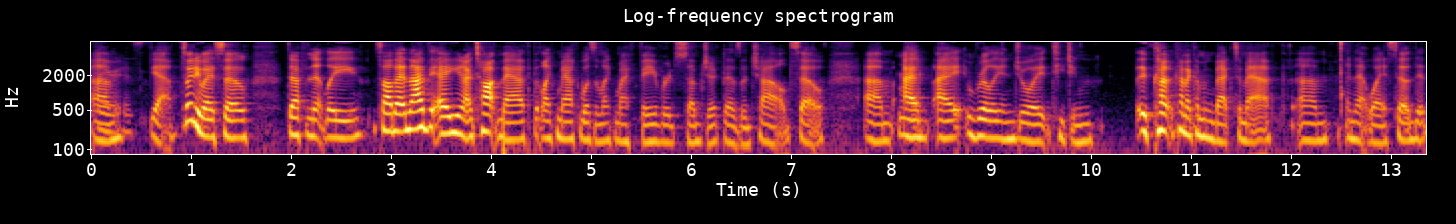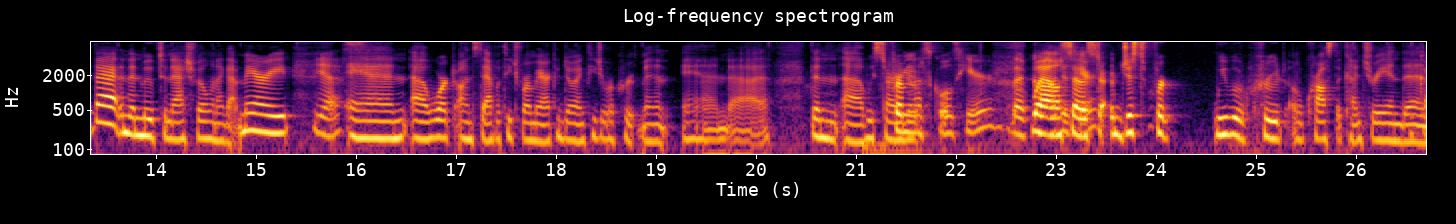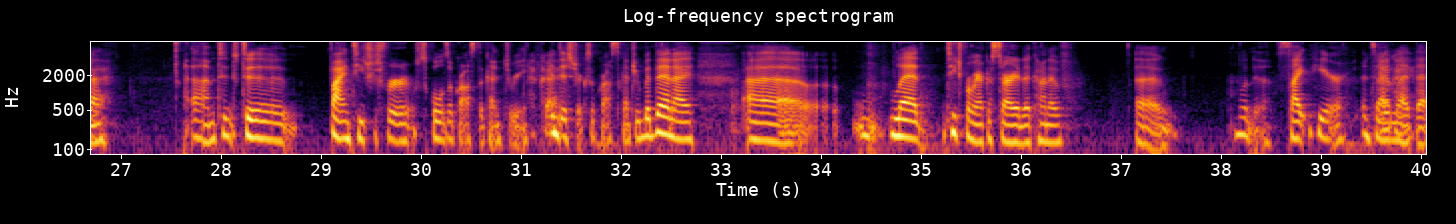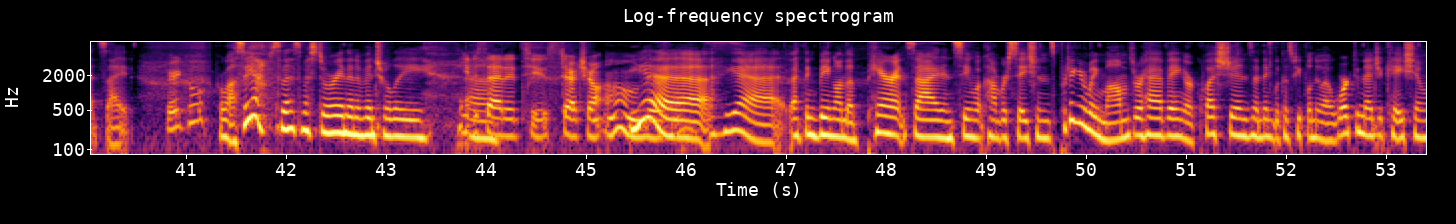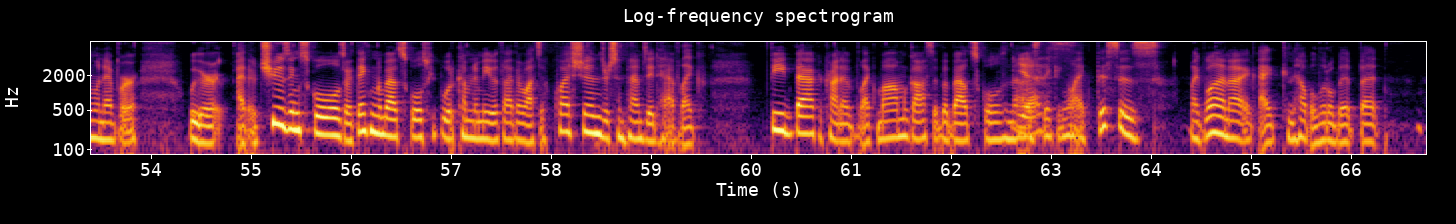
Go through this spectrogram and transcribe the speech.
um, There is. yeah. So anyway, so definitely saw that, and I, I, you know, I taught math, but like math wasn't like my favorite subject as a child. So, um, Right. I, I really enjoyed teaching. It kind of, kind of coming back to math um, in that way. So did that, and then moved to Nashville when I got married Yes. and uh, worked on staff with Teach for America doing teacher recruitment, and uh, then uh, we started From the schools here, the well, so start, just for we would recruit across the country, and then Okay. um, to to find teachers for schools across the country Okay. and districts across the country. But then I uh, led Teach for America started a kind of uh, what a site here, and so Okay. I led that site Very cool. for a while. So yeah, so that's my story, and then eventually You um, decided to start your own. yeah, business. yeah. I think being on the parent side and seeing what conversations, particularly moms, were having or questions. I think because people knew I worked in education, whenever we were either choosing schools or thinking about schools, people would come to me with either lots of questions or sometimes they'd have like feedback or kind of like mom gossip about schools. And I was thinking, like, this is like one, I, I can help a little bit, but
